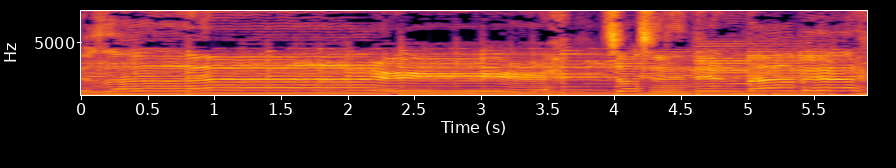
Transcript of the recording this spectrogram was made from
Cause I lie tossing in my bed.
